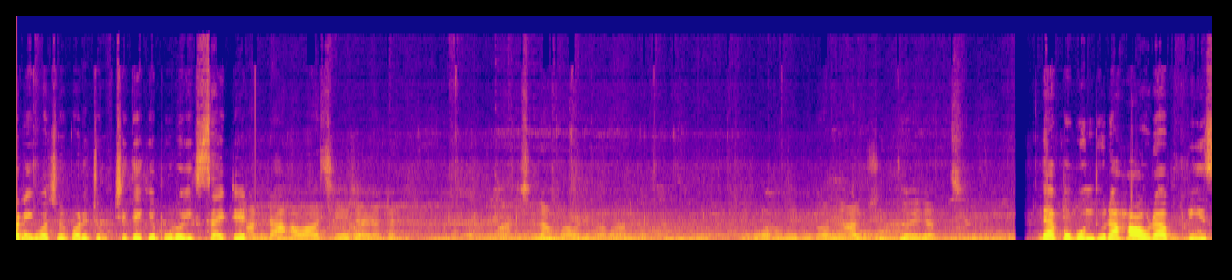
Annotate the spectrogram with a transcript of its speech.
অনেক বছর পরে চড়ছি দেখে পুরো এক্সাইটেড ঠান্ডা হাওয়া আছে এই জায়গাটা পাচ্ছিলাম বাবারে বাবা। আমি আলু সিদ্ধ হয়ে যাচ্ছি। দেখো বন্ধুরা, হাওড়া ব্রিজ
